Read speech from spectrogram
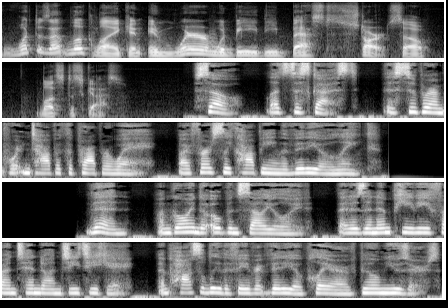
what does that look like and, and where would be the best start? So let's discuss. So, let's discuss this super important topic the proper way, by firstly copying the video link. Then, I'm going to open Celluloid, that is an MPV front-end on GTK, and possibly the favorite video player of GNOME users.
